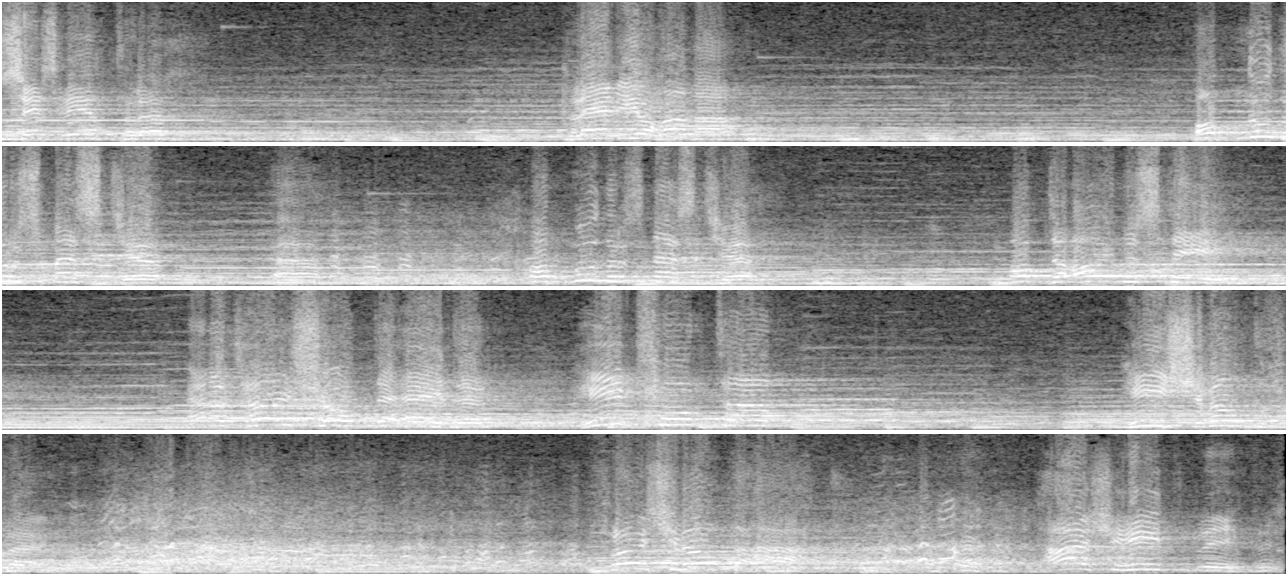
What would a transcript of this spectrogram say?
Ze is weer terug. Kleine Johanna. Op moeders nestje. eh, op moeders nestje. Op de oude steen. En het huisje op de heide heet voortaan. Heesje wel te fruin. Fluitje wel te haar. Haasje heet bleef. Dus.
